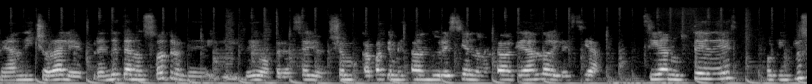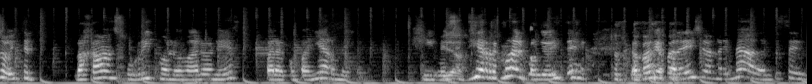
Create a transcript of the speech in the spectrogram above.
me han dicho, dale, prendete a nosotros, y le digo, pero en serio, yo capaz que me estaba endureciendo, me estaba quedando y le decía, sigan ustedes, porque incluso, viste, bajaban su ritmo los varones para acompañarme. Y me sentía re mal, porque, viste, capaz que para ellos no hay nada. Entonces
